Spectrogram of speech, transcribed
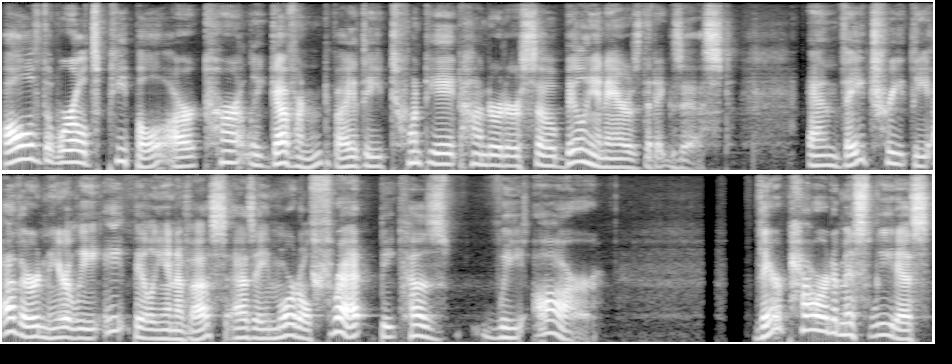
All of the world's people are currently governed by the 2,800 or so billionaires that exist, and they treat the other nearly 8 billion of us as a mortal threat because we are. Their power to mislead us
